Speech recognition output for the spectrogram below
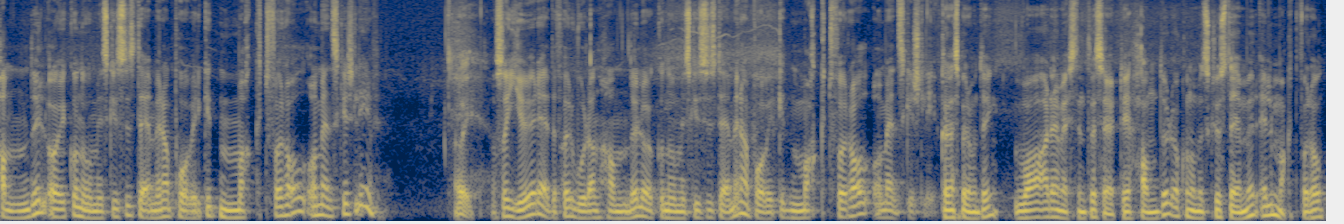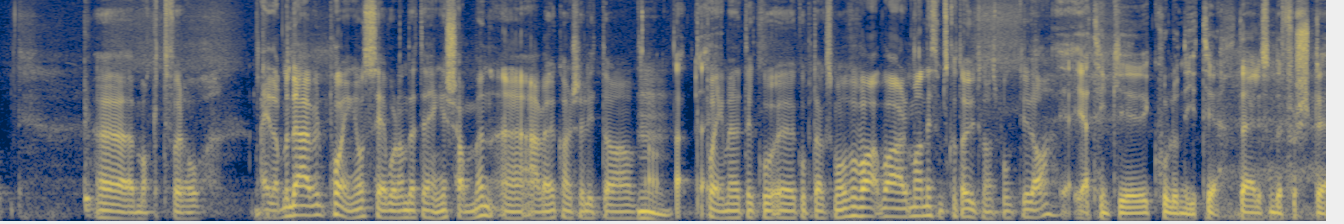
handel og økonomiske systemer har påvirket maktforhold og menneskers liv. Oi. Altså gjør rede for hvordan handel og økonomiske systemer har påvirket maktforhold og menneskers liv. Kan jeg spørre om en ting? Hva er dere mest interessert i? Handel, økonomiske systemer eller maktforhold? Uh, maktforhold. Neida, men det er vel poenget å se hvordan dette henger sammen. eh, er vel kanskje litt av poenget med dette ko- eh, kompetansemålet. For hva, hva er det man liksom skal ta utgangspunkt i da? Jeg, jeg tenker kolonitid. Det er liksom det første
